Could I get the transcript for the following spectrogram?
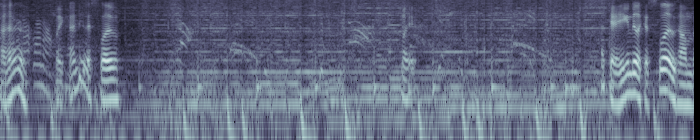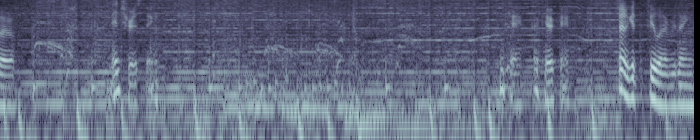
Oh. Wait, can I do this slow? Wait. Okay, you can do like a slow combo. Interesting. Okay, okay, okay. Trying to get the feel of everything.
